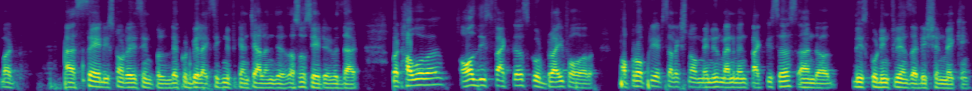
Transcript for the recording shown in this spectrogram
But as said, it's not very simple. There could be like significant challenges associated with that. But however, all these factors could drive for appropriate selection of manure management practices, and uh, these could influence the decision making.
